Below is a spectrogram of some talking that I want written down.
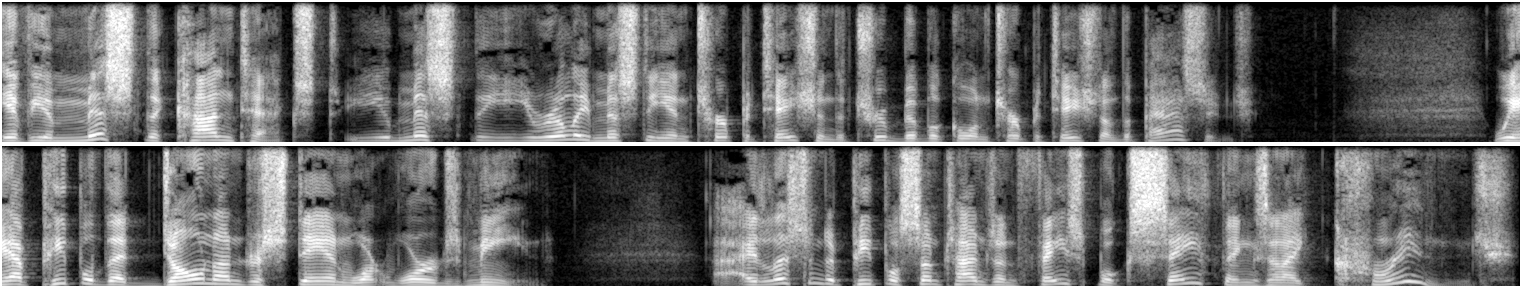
if you miss the context, you miss the you really miss the interpretation, the true biblical interpretation of the passage. We have people that don't understand what words mean. I listen to people sometimes on Facebook say things and I cringe.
